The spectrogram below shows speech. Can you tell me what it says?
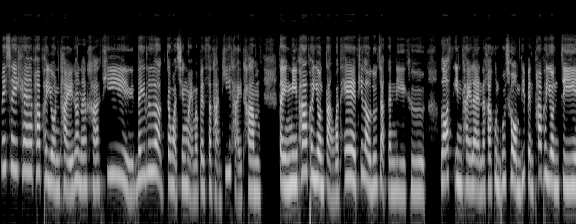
ไม่ใช่แค่ภาพยนตร์ไทยเท่านั้นคะ ที่ได้เลือกจังหวัดเชียงใหม่มาเป็นสถานที่ถ่ายทำแต่ยังมีภาพยนตร์ต่างประเทศที่เรารู้จักกันดีคือ Lost in Thailand นะคะ คุณผู้ชมที่เป็นภาพยนตร์จีน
